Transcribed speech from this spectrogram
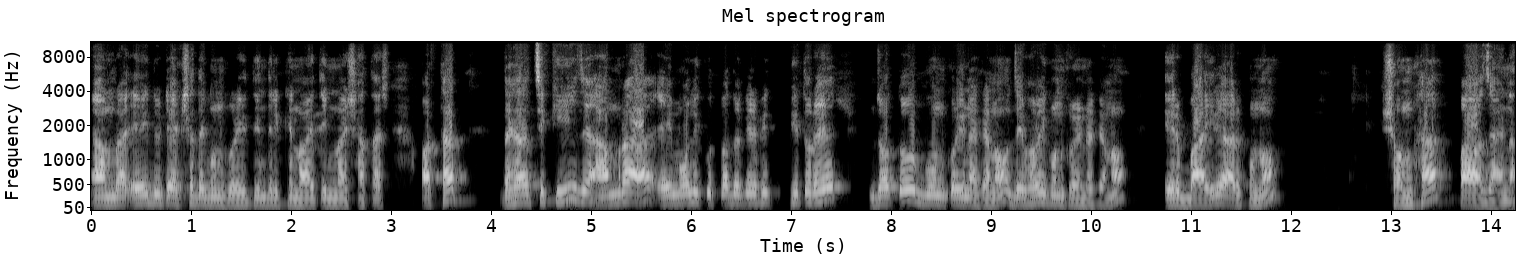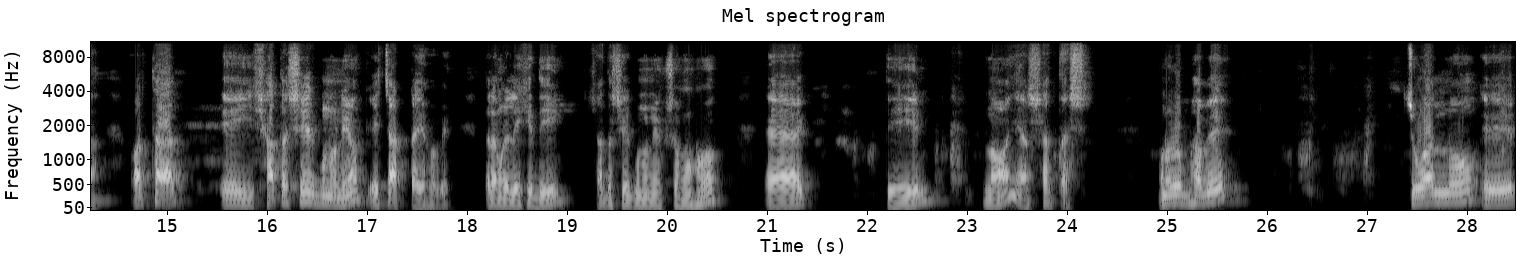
আমরা এই দুটো একসাথে গুণ করি, তিন তিরিকে নয়, তিন নয়, সাতাশ। অর্থাৎ দেখা যাচ্ছে কি যে আমরা এই মৌলিক উৎপাদকের ভিত- ভিতরে যত গুণ করি না কেন, যেভাবে গুণ করি না কেন, এর বাইরে আর কোনো সংখ্যা পাওয়া যায় না। অর্থাৎ এই সাতাশের গুণনীয়ক এই চারটাই হবে। তাহলে আমরা লিখে দিই, সাতাশের গুণনীয়ক সমূহ এক, তিন নয় আর সাতাশ। অনুরূপভাবে চুয়ান্ন এর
